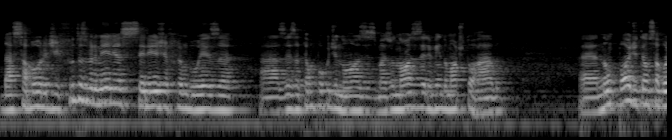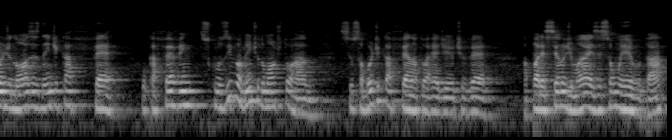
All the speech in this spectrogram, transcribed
dá sabor de frutas vermelhas, cereja, framboesa, às vezes até um pouco de nozes, mas o nozes ele vem do malte torrado. É, não pode ter um sabor de nozes nem de café. O café vem exclusivamente do malte torrado. Se o sabor de café na tua Red Ale tiver aparecendo demais, isso é um erro, tá?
